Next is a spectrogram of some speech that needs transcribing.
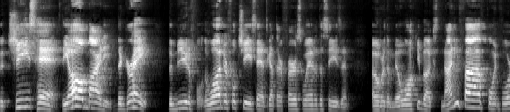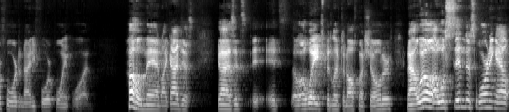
the cheesehead, the almighty, the great, the beautiful, the wonderful cheeseheads got their first win of the season over the Milwaukee Bucks, 95.44 to 94.1. Oh man, like I just guys, it's it, it's a weight's been lifted off my shoulders. Now I will I will send this warning out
